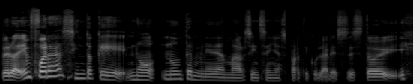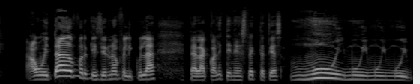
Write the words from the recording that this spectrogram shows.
Pero en fuera siento que no, no terminé de amar sin señas particulares. Estoy agüitado porque hicieron una película de la cual tenía expectativas muy, muy, muy, muy,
